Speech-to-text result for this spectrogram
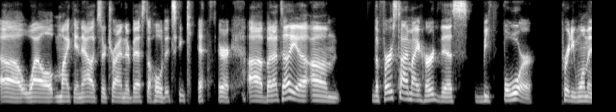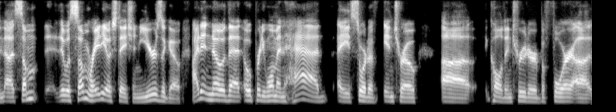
uh while Mike and Alex are trying their best to hold it together. Uh but I tell you um the first time I heard this before Pretty Woman uh some it was some radio station years ago. I didn't know that Oh Pretty Woman had a sort of intro uh called Intruder before uh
